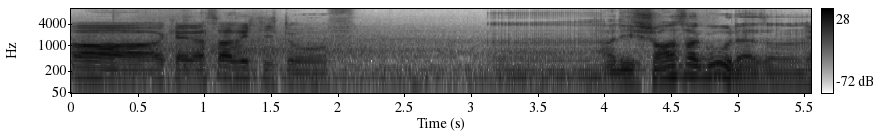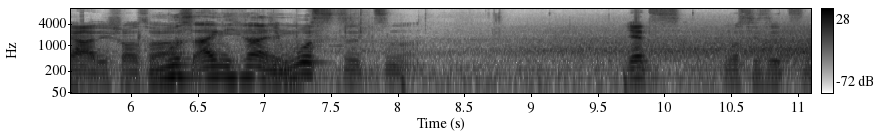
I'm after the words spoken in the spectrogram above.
Oh, okay, das war richtig doof. Aber die Chance war gut, also. Ja, die Chance war. Muss eigentlich die rein. muss sitzen. Jetzt muss sie sitzen.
